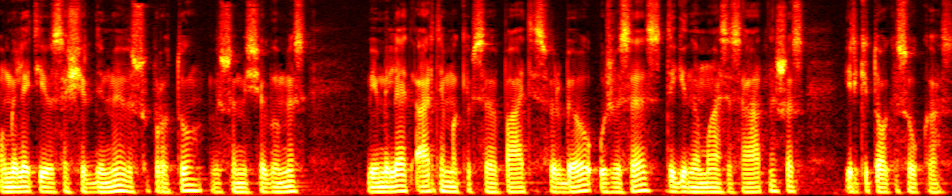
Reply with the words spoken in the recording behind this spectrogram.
O mylėti jį visą širdimi, visų protų, visomis jėgomis, bei mylėti artimą kaip save patį svarbiau už visas deginamasias atnašas ir kitokias aukas.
